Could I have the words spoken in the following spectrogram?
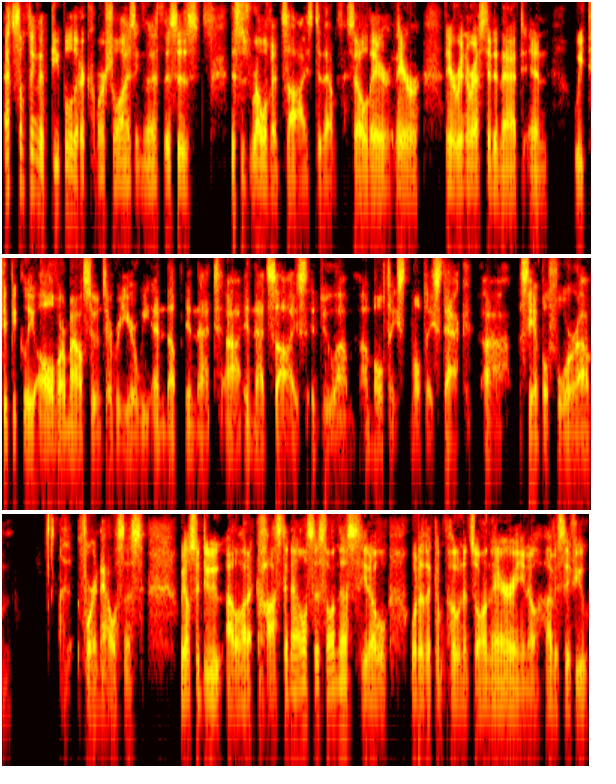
That's something that people that are commercializing this, this is this is relevant size to them. So they're they're they're interested in that, and we typically all of our milestones every year we end up in that uh, in that size and do um, a multi multi stack uh, sample for um, for analysis. We also do a lot of cost analysis on this. You know, what are the components on there? You know, obviously, if you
